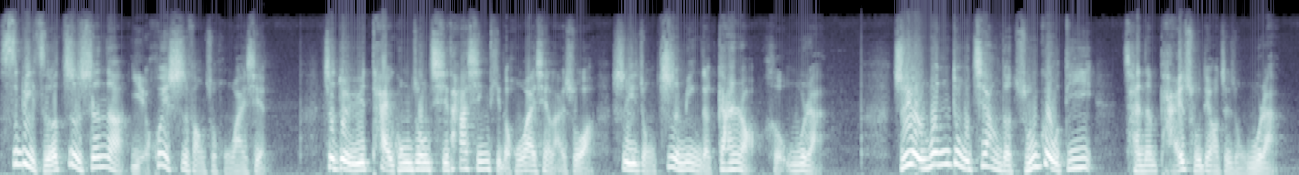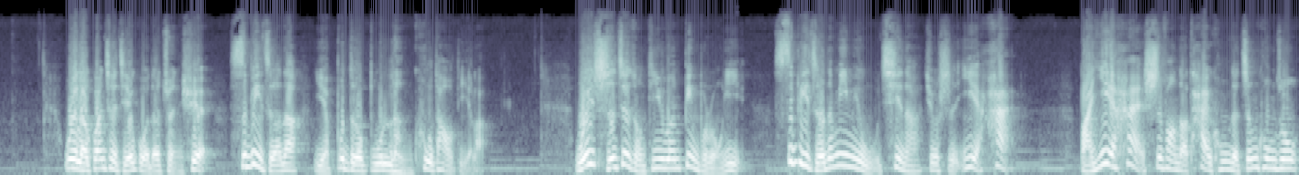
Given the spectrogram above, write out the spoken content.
斯必泽自身呢也会释放出红外线，这对于太空中其他星体的红外线来说啊，是一种致命的干扰和污染。只有温度降得足够低，才能排除掉这种污染。为了观测结果的准确，斯必泽呢也不得不冷酷到底了。维持这种低温并不容易，斯必泽的秘密武器呢就是液氦，把液氦释放到太空的真空中，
